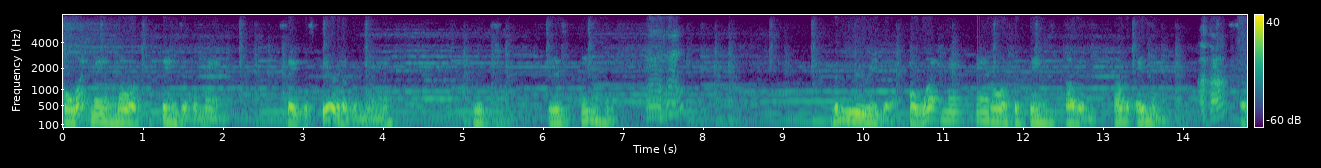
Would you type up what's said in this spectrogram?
For what man knoweth the things of a man, save the spirit of a man which is in him? Mm -hmm. Let me reread that. For what man knoweth the things of a, of a man? Uh-huh. The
